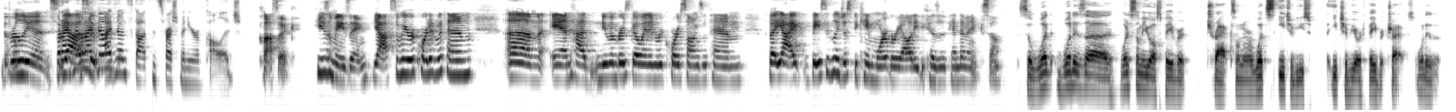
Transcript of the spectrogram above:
Guest of the show. brilliant But yeah I've, known, so- I've, known, I've known Scott since freshman year of college. Classic. He's amazing. Yeah. So we recorded with him, um, and had new members go in and record songs with him. But yeah, it basically just became more of a reality because of the pandemic. So So what what is uh what are some of you all's favorite tracks on there? What's each of you each of your favorite tracks? What is it?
